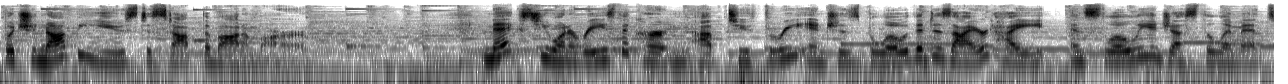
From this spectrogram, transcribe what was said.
but should not be used to stop the bottom bar. Next, you want to raise the curtain up to 3 inches below the desired height and slowly adjust the limits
